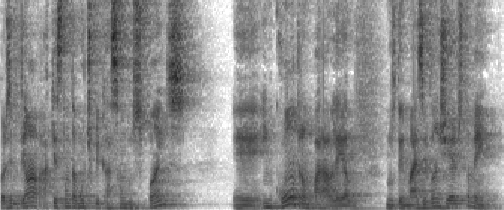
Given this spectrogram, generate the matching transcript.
Por exemplo, tem a questão da multiplicação dos pães, é, encontra um paralelo nos demais evangelhos também.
